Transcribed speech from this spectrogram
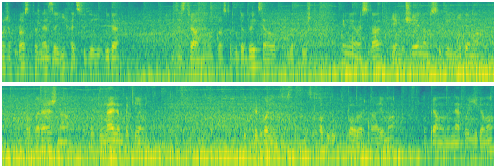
може просто не заїхати сюди і буде застрягнемо просто, буде битися об верхушки. І ми ось так, таким чином сюди їдемо. Обережно, по тунелям таким. Тут Прикольно. Оп, тут повертаємо. Бо прямо ми не поїдемо.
